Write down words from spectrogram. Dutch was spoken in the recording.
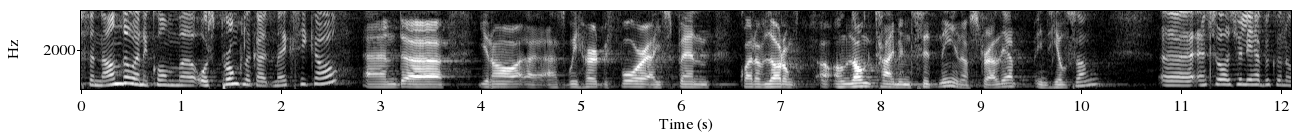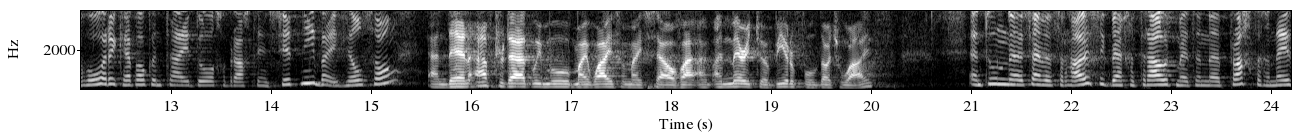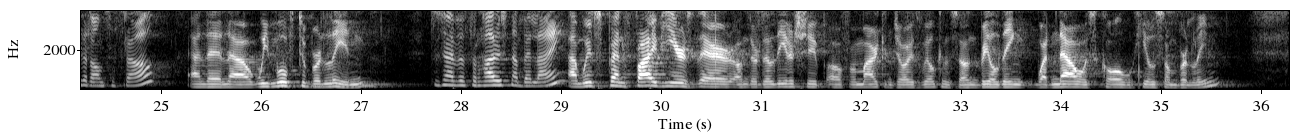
is Fernando en ik kom eh, oorspronkelijk uit Mexico. And, uh, you know, uh, as we heard before, I spent quite a, lot of, a long time in Sydney, in Australia, in Hillsong. Uh, en zoals jullie hebben kunnen horen, ik heb ook een tijd doorgebracht in Sydney bij Hillsong. And then after that, we moved, my wife and myself. I, I'm- married to a beautiful Dutch wife. En toen eh, zijn we verhuisd. Ik ben getrouwd met een prachtige Nederlandse vrouw. And then uh, we moved to Berlin. Toen zijn we verhuisd naar Berlijn. And we spent five years there under the leadership of American Joyce Wilkinson, building what now is called Hillsong Berlin.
